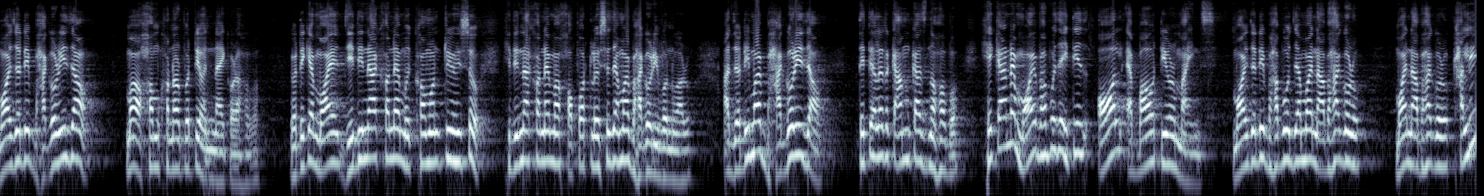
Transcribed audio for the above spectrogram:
মই যদি ভাগৰি যাওঁ মই অসমখনৰ প্ৰতি অন্যায় কৰা হ'ব। গতিকে মই যিদিনাখনে মুখ্যমন্ত্ৰী হৈছোঁ সিদিনাখনে মই শপত লৈছোঁ যে মই ভাগৰিব নোৱাৰোঁ। আৰু যদি মই ভাগৰি যাওঁ তেতিয়াহ'লেতো কাম কাজ নহ'ব। সেইকাৰণে মই ভাবোঁ যে it is all about your minds মই যদি ভাবোঁ যে মই নাভাগৰোঁ মই নাভাগৰোঁ খালী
